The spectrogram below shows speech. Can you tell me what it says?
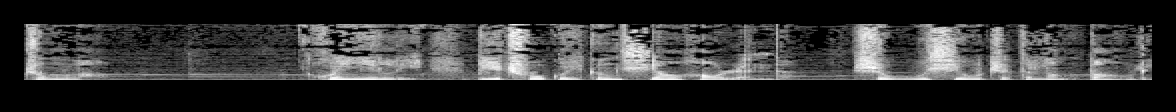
终老。婚姻里比出轨更消耗人的是无休止的冷暴力。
